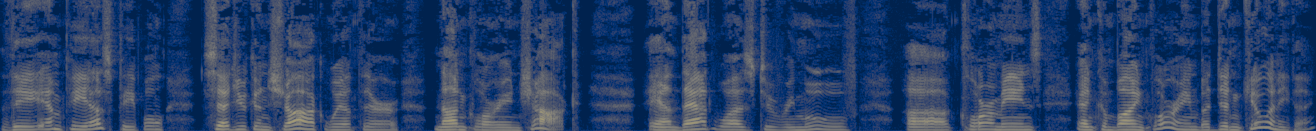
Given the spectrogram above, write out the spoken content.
the MPS people said you can shock with their non chlorine shock. And that was to remove uh, chloramines and combined chlorine, but didn't kill anything.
